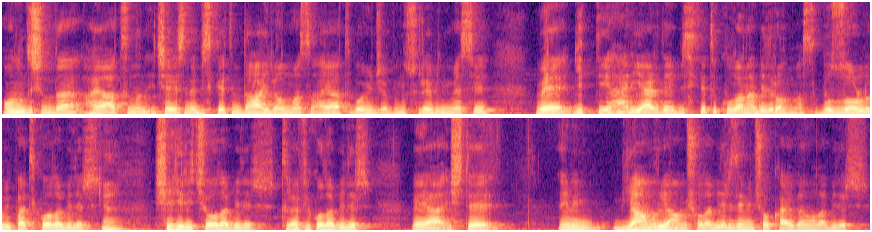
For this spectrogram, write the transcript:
onun dışında hayatının içerisinde bisikletin dahil olması, hayatı boyunca bunu sürebilmesi ve gittiği her yerde bisikleti kullanabilir olması. Bu zorlu bir patika olabilir, evet. şehir içi olabilir, trafik olabilir veya işte ne bileyim yağmur yağmış olabilir, zemin çok kaygan olabilir.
